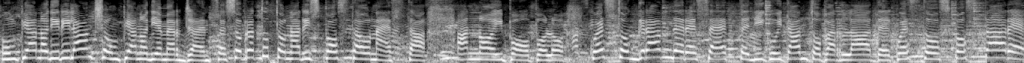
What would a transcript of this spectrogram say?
Un piano di rilancio, un piano di emergenza e soprattutto una risposta onesta a noi popolo. Questo grande reset di cui tanto parlate, questo spostare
